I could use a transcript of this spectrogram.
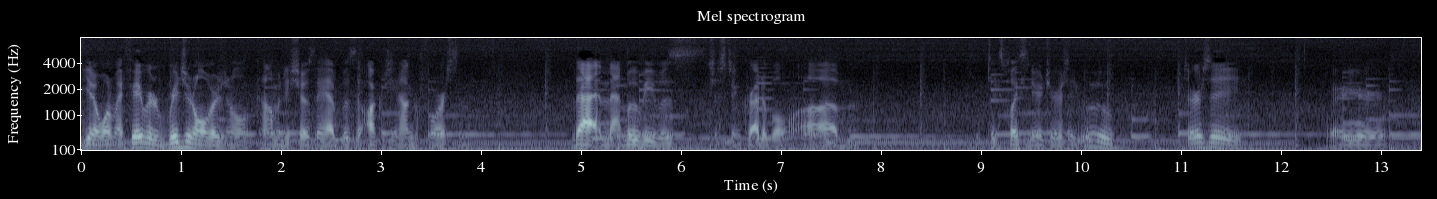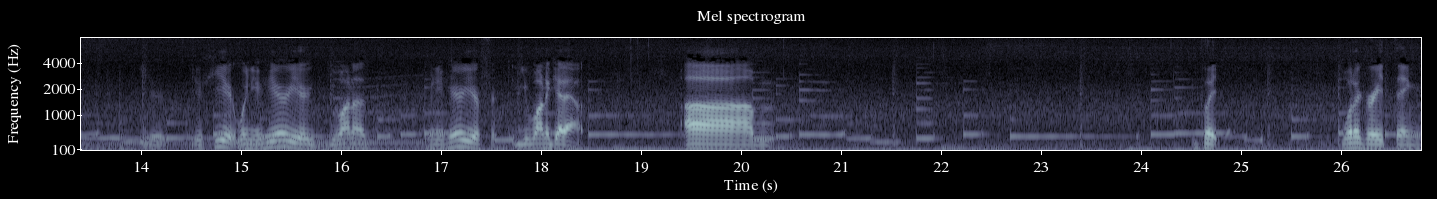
you know, one of my favorite original original comedy shows they had was the Aqua Teen Hunger Force, and that and that movie was just incredible. Um, takes place in New Jersey. Woo, Jersey, where you're you're you're here. When you're here, you you wanna when you're here, you're you want to get out. Um, but what a great thing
